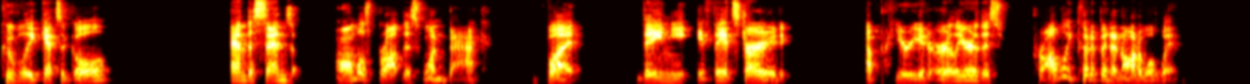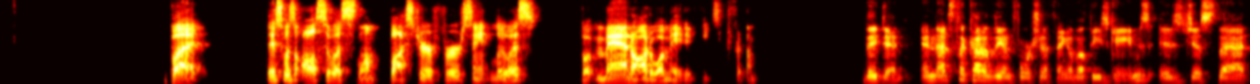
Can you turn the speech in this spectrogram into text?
Kubalik gets a goal. And the Sens almost brought this one back, but they need if they had started a period earlier, this probably could have been an Ottawa win. But this was also a slump buster for St. Louis, but man, Ottawa made it easy for them. They did. And that's the kind of the unfortunate thing about these games is just that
